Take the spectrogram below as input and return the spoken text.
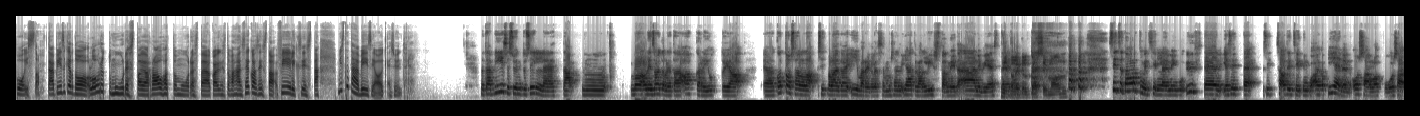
Poissa. Tämä biisi kertoo lohduttomuudesta ja rauhattomuudesta ja kaikista vähän sekaisista fiiliksistä. Mistä tämä biisi on oikein syntynyt? No tämä biisi syntyi silleen, että mm, mä olin soitellut jotain akkarijuttuja kotosalla, sitten mä laitoin Iivarille semmoisen jäätävän listan niitä ääniviestejä. Niitä oli kyllä tosi monta. Sitten sä tartuit silleen niin kuin yhteen ja sitten sit sä otit siitä niin kuin aika pienen osan loppuusa,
